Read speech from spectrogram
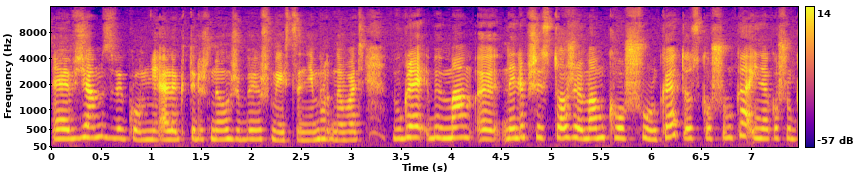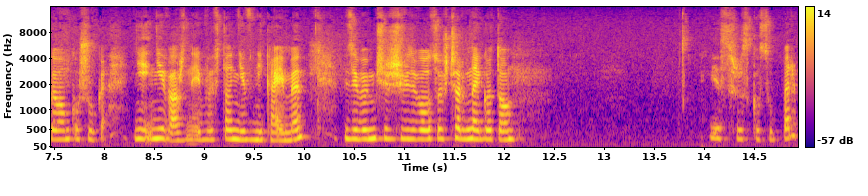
E, wziąłam zwykłą, nie elektryczną, żeby już miejsca nie marnować. W ogóle mam, e, najlepsze jest to, że mam koszulkę, to jest koszulka i na koszulkę mam koszulkę. Nie, nieważne, jakby w to nie wnikajmy. Więc jakby mi się rzeczywiście wydawało coś czarnego, to jest wszystko super.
